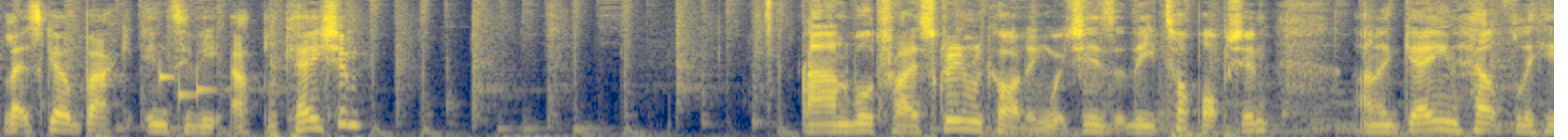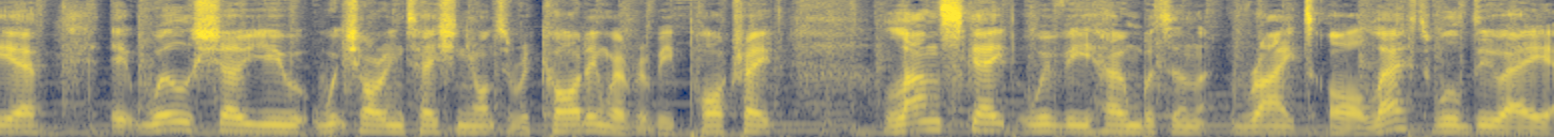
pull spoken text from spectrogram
Let's go back into the application and we'll try screen recording, which is the top option. And again, helpfully here, it will show you which orientation you want to record in, whether it be portrait, landscape with the home button right or left. We'll do a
